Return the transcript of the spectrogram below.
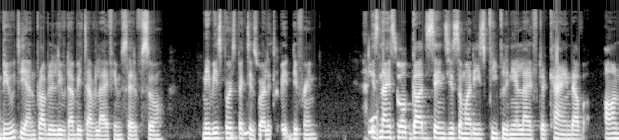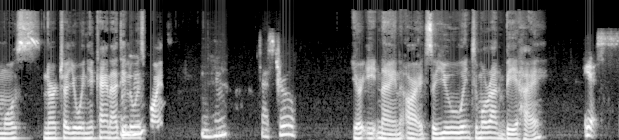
beauty and probably lived a bit of life himself. So maybe his perspectives were a little bit different. Yes. It's nice how God sends you some of these people in your life to kind of almost nurture you when you're kind of at the Mhm. lowest point. hmm That's true. You're eight, nine. All right. So you went to Morant Bay High. Yes.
